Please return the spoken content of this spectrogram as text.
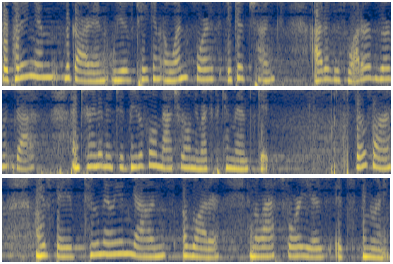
By putting in the garden, we have taken a one-fourth acre chunk out of this water-absorbent grass and turned it into beautiful natural New Mexican landscape. So far, we have saved 2 million gallons of water in the last four years it's been running.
